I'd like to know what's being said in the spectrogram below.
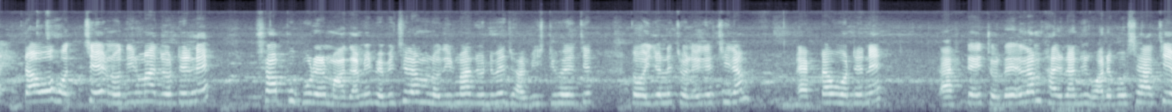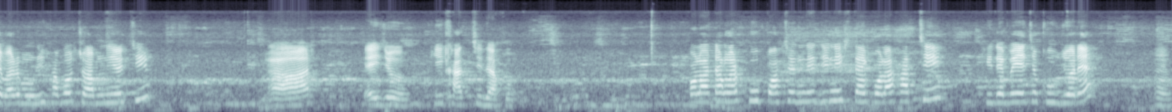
একটাও হচ্ছে নদীর মাছ ওঠেনে, সব পুকুরের মাছ। আমি ভেবেছিলাম নদীর মাছ উঠবে, ঝড় বৃষ্টি হয়েছে, তো ওই জন্য চলে গেছিলাম। একটাও ওঠেনে লাস্টে চলে এলাম, ফাইনালি ঘরে বসে আছি। এবার মুড়ি খাব, চপ নিয়েছি। আর এই যে কি খাচ্ছি দেখো। কলাটা আমার খুব পছন্দের জিনিস, তাই কলা খাচ্ছি। খিদে পেয়েছে খুব জোরে। হ্যাঁ।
